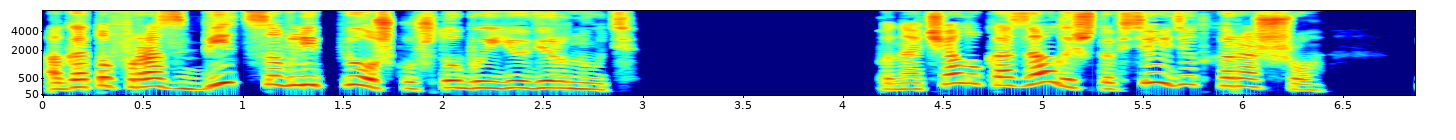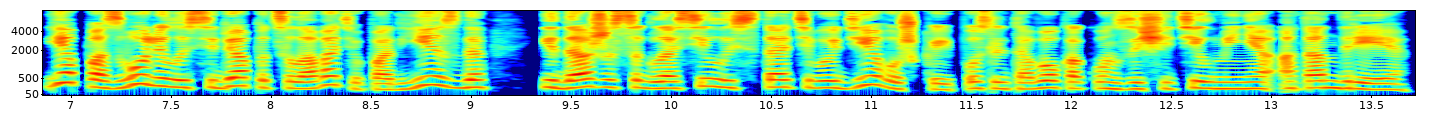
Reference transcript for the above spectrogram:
а готов разбиться в лепешку, чтобы ее вернуть. Поначалу казалось, что все идет хорошо. Я позволила себя поцеловать у подъезда и даже согласилась стать его девушкой после того, как он защитил меня от Андрея.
